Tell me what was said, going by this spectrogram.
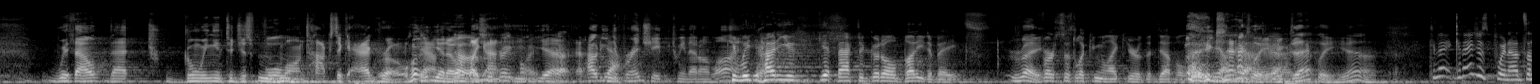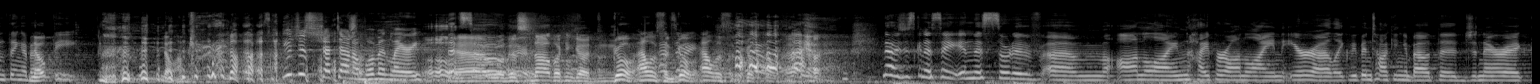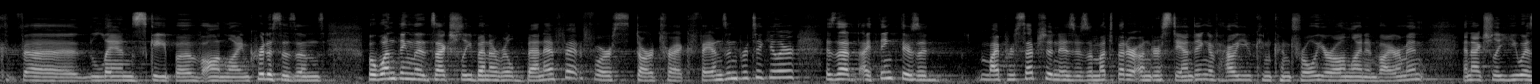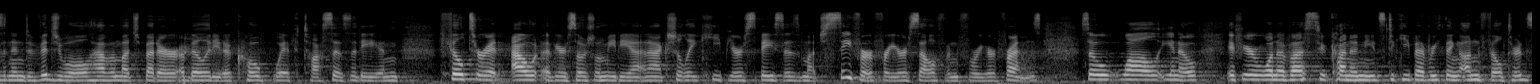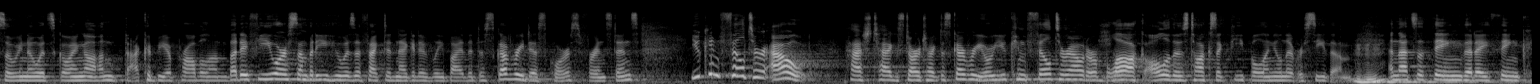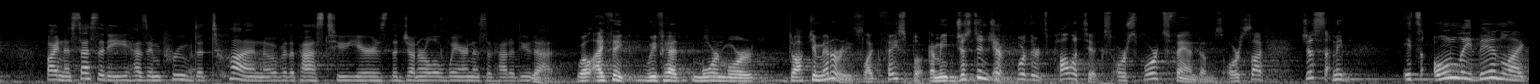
without that tr- going into just full on mm-hmm. toxic aggro, Yeah. you know, No, like that's a great point. yeah. Yeah. How do you Yeah. differentiate between that online? Can we, how do you get back to good old buddy debates Right. versus looking like you're the devil? Yeah, yeah, exactly, yeah. exactly, yeah. Can I, can I just point out something about Nope. the. No, I'm kidding. You just shut down a woman, Larry. Yeah, well, this is not looking good. Go, Alison, That's go, all right. Alison, go. No, I was just going to say, in this sort of um, online, hyper online era, like we've been talking about the generic uh, landscape of online criticisms. But one thing that's actually been a real benefit for Star Trek fans in particular is that I think there's a my perception is there's a much better understanding of how you can control your online environment. And actually you as an individual have a much better ability to cope with toxicity and filter it out of your social media and actually keep your spaces much safer for yourself and for your friends. So while you know if you're one of us who kind of needs to keep everything unfiltered so we know what's going on that could be a problem. But if you are somebody who is affected negatively by the discovery discourse for instance you can filter out hashtag Star Trek Discovery, or you can filter out or block all of those toxic people and you'll never see them. Mm-hmm. And that's a thing that I think by necessity has improved a ton over the past two years, the general awareness of how to do that. Well, I think we've had more and more documentaries like Facebook. I mean, just in Yeah. whether it's politics or sports fandoms or sci, just I mean, it's only been like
